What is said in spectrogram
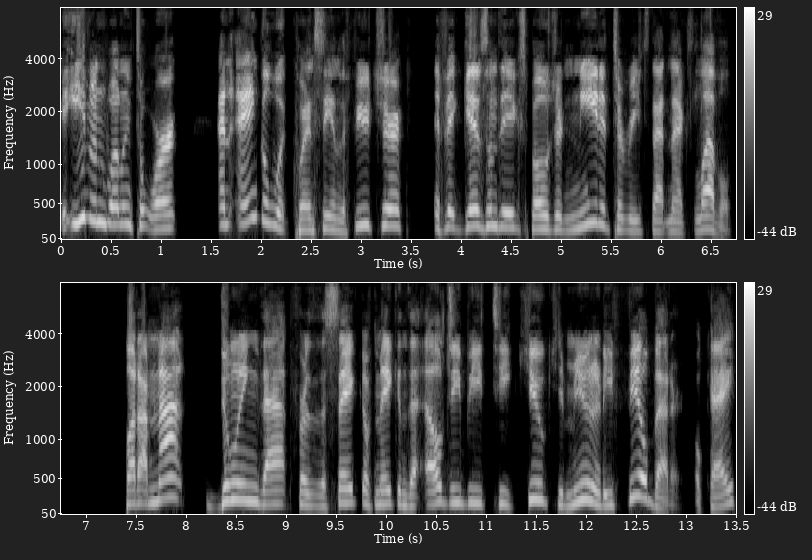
even willing to work an angle with Quincy in the future if it gives him the exposure needed to reach that next level. But I'm not doing that for the sake of making the LGBTQ community feel better, okay?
